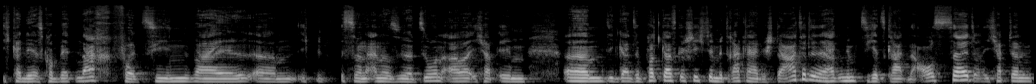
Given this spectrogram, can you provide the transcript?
ich kann dir das komplett nachvollziehen, weil ähm, ich ist so eine andere Situation, aber ich habe eben ähm, die ganze Podcast-Geschichte mit Ragnar gestartet und er hat, nimmt sich jetzt gerade eine Auszeit und ich habe dann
